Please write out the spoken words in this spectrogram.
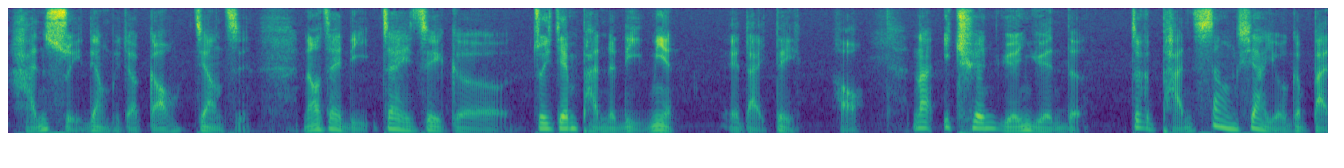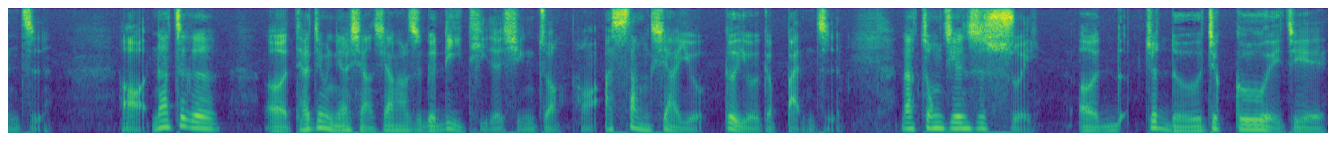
含水量比较高，这样子。然后在里，在这个椎间盘的里面，哎，来对，好，那一圈圆圆的这个盘上下有个板子。好，那这个呃条件你要想象它是个立体的形状，好啊，上下有各有一个板子，那中间是水，呃，就得就各为这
